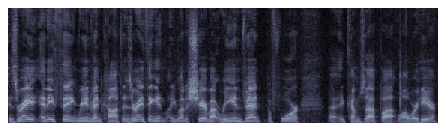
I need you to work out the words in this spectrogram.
Is there any, anything, reInvent content, is there anything you want to share about reInvent before uh, it comes up uh, while we're here?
